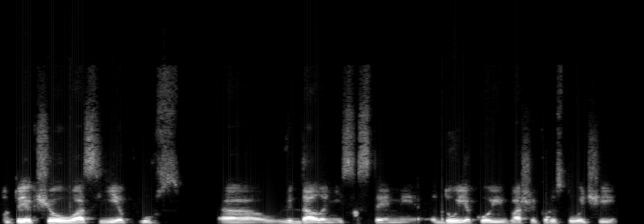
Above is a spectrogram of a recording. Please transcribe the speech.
Тобто, якщо у вас є курс е, в віддаленій системі, до якої ваші користувачі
